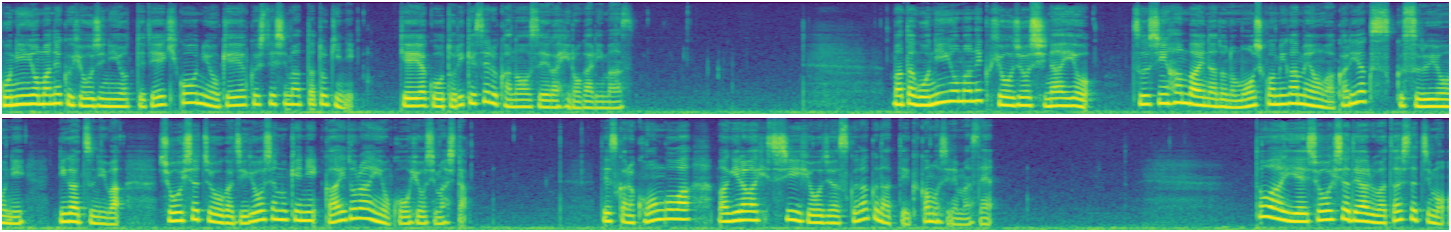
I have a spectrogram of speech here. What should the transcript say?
誤認を招く表示によって定期購入を契約してしまった時に契約を取り消せる可能性が広がります。また誤認を招く表示をしないよう通信販売などの申し込み画面を分かりやすくするように2月には消費者庁が事業者向けにガイドラインを公表しました。ですから今後は紛らわしい表示は少なくなっていくかもしれません。とはいえ消費者である私たちも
